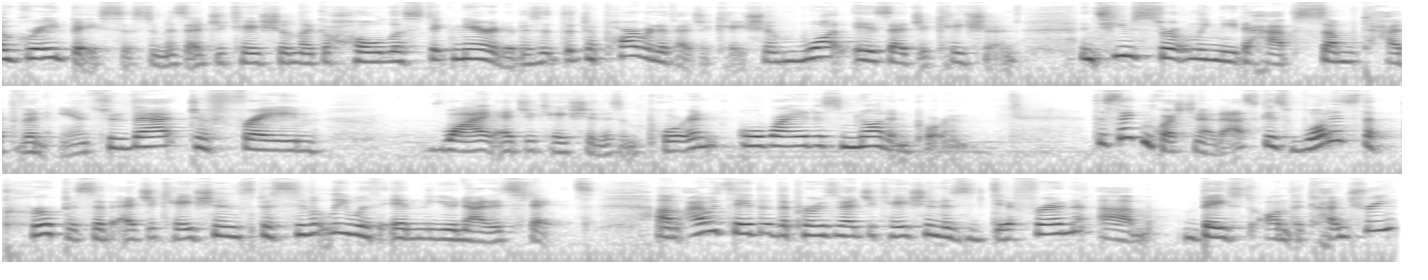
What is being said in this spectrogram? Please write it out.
a grade based system? Is education like a holistic narrative? Is it the Department of Education? What is education? And teams certainly need to have some type of an answer to that to frame frame why education is important or why it is not important. The second question I'd ask is what is the purpose of education specifically within the United States? Um, I would say that the purpose of education is different um, based on the country.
